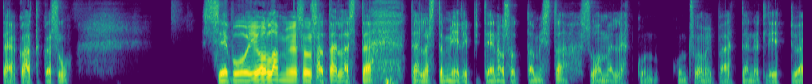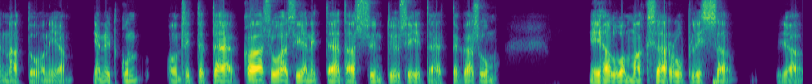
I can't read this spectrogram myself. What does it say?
tämä katkaisu. Se voi olla myös osa tällaista, tällaista mielipiteen osoittamista Suomelle, kun, kun Suomi päättää nyt liittyä NATOon. Ja, ja nyt kun on sitten tämä kaasuasia, niin tämä taas syntyy siitä, että Kasum ei halua maksaa ruplissa ja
